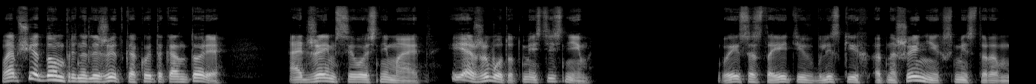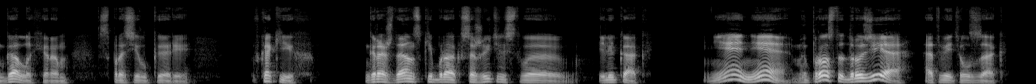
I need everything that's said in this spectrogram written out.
Вообще дом принадлежит какой-то конторе, а Джеймс его снимает. Я живу тут вместе с ним. «Вы состоите в близких отношениях с мистером Галлахером?» — спросил Кэрри. «В каких? Гражданский брак, сожительство или как?» «Не-не, мы просто друзья», — ответил Зак.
